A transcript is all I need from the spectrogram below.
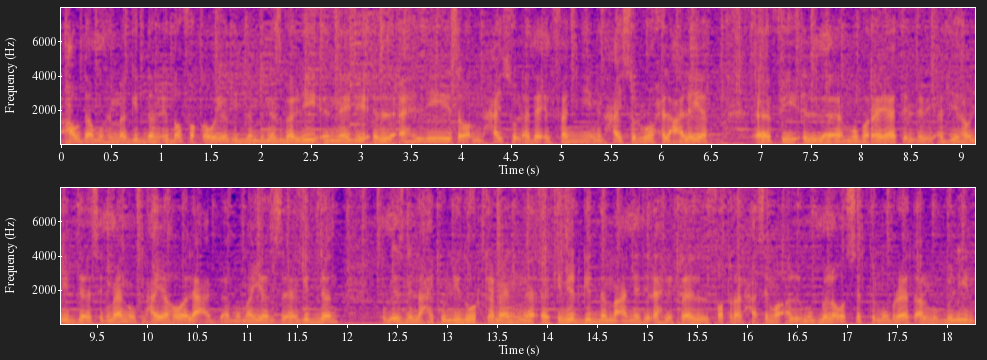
عودة مهمة جدا إضافة قوية جدا بالنسبة للنادي الأهلي سواء من حيث الأداء الفني من حيث الروح العالية آه، في المباريات اللي بيأديها وليد سليمان. وفي الحقيقة هو لاعب مميز جدا وبإذن الله هيكون ليه دور كمان كبير جدا مع النادي الأهلي خلال الفترة الحاسمة المقبلة والست مباريات المقبلين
